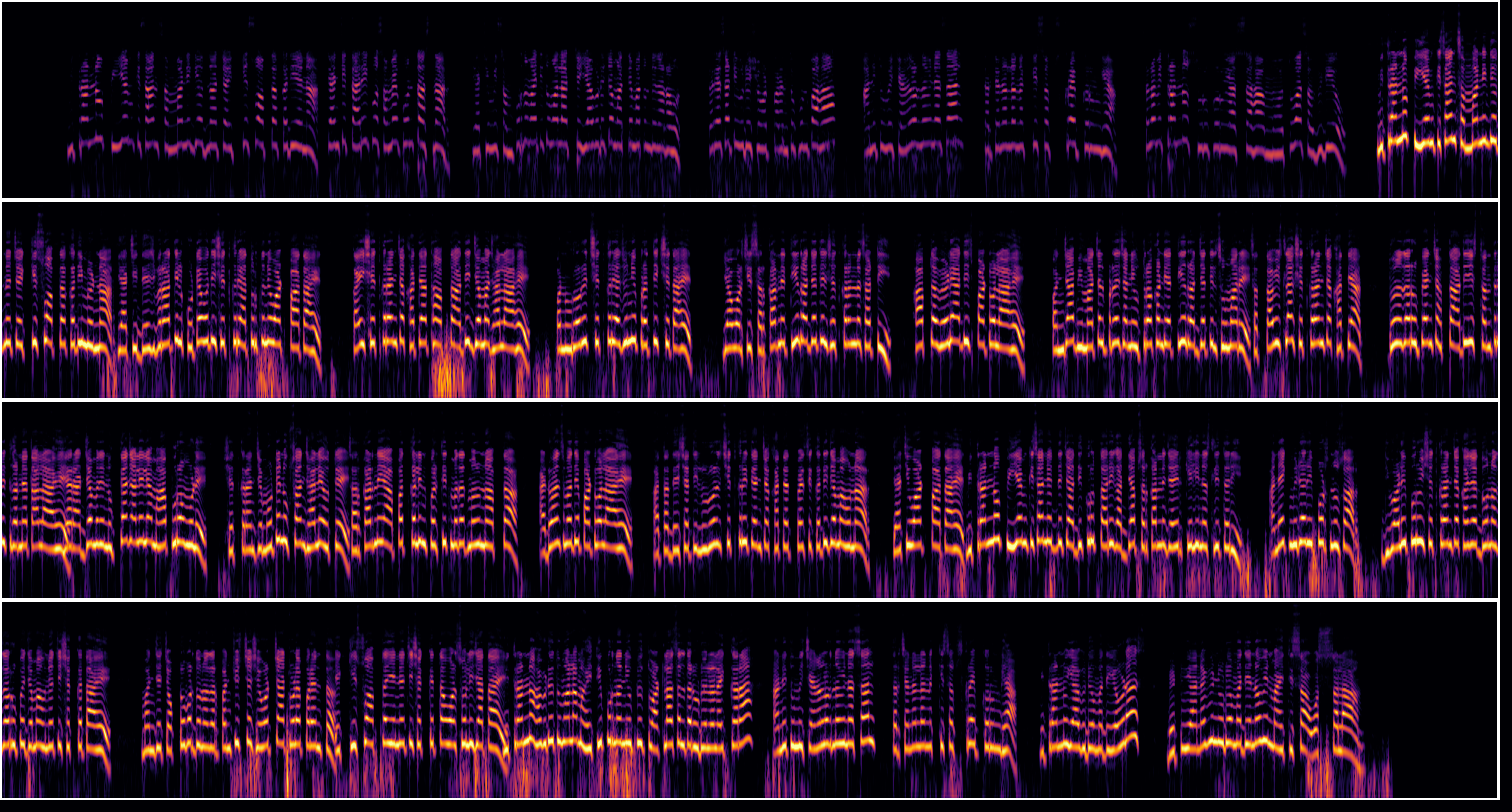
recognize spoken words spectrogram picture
मित्रांनो पीएम किसान सन्मान निधी योजनाच्या एकवीसवा हप्ता कधी येणार? त्यांची तारीख व समय कोणता असणार? याची मी संपूर्ण माहिती तुम्हाला आजच्या या व्हिडिओच्या माध्यमातून देणार आहोत. तर यासाठी व्हिडिओ शेवटपर्यंत पण पहा. आणि तुम्ही चॅनलवर नवीन असाल तर चॅनलला नक्की सबस्क्राईब करून घ्या. चला मित्रांनो सुरू करूया सहा महत्त्वाचा व्हिडिओ. मित्रांनो पीएम किसान सन्मान निधी योजनेचा एकवीसवा हप्ता कधी मिळणार? याची देशभरातील कोट्यावधी शेतकरी आतुरतेने वाट पाहत आहेत. काही शेतकऱ्यांच्या खात्यात हा हप्ता आधीच जमा झाला आहे पण उर्वरित शेतकरी अजूनही प्रतीक्षेत आहेत. यावर्षी सरकारने तीन राज्यातील शेतकऱ्यांसाठी हा हप्ता वेळेआधीच पाठवला आहे. पंजाब हिमाचल प्रदेश आणि उत्तराखंड या तीन राज्यातील सुमारे सत्तावीस लाख शेतकऱ्यांच्या खात्यात दोन हजार रुपयांचा हप्ता आधीच हस्तांतरित करण्यात आला आहे. या राज्यामध्ये नुकत्याच आलेल्या महापुरामुळे शेतकऱ्यांचे मोठे नुकसान झाले होते. सरकारने या आपत्कालीन परिस्थितीत मदत म्हणून हा हप्ता ऍडव्हान्समध्ये पाठवला आहे. आता देशातील उर्वरित शेतकरी त्यांच्या खात्यात पैसे कधी जमा होणार याची वाट पाहत आहेत. मित्रांनो पीएम किसान योजनेची अधिकृत तारीख अद्याप सरकारने जाहीर केली नसली तरी अनेक मीडिया रिपोर्ट्सनुसार दिवाळीपूर्वी शेतकऱ्यांच्या खात्यात दोन हजार रुपये जमा होण्याची शक्यता आहे. म्हणजेच ऑक्टोबर दोन हजार पंचवीसच्या शेवटच्या आठवड्यापर्यंत एकवीसवा हप्ता येण्याची शक्यता वर्सवली जात आहे. मित्रांनो हा व्हिडिओ तुम्हाला माहितीपूर्ण आणि उपयुक्त वाटला असेल तर व्हिडिओला लाईक करा आणि तुम्ही चॅनलवर नवीन असाल तर चॅनलला नक्की सबस्क्राईब करून घ्या. मित्रांनो या व्हिडिओमध्ये एवढंच. भेटूया नवीन व्हिडिओमध्ये नवीन माहितीचा वसलाम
